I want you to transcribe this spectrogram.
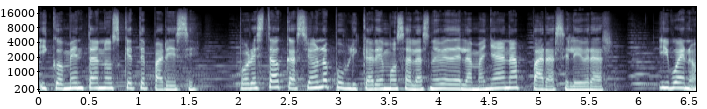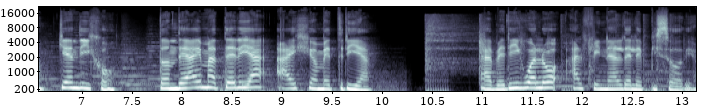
y coméntanos qué te parece. Por esta ocasión lo publicaremos a las 9 de la mañana para celebrar. Y bueno, ¿quién dijo? Donde hay materia, hay geometría. Averígualo al final del episodio.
